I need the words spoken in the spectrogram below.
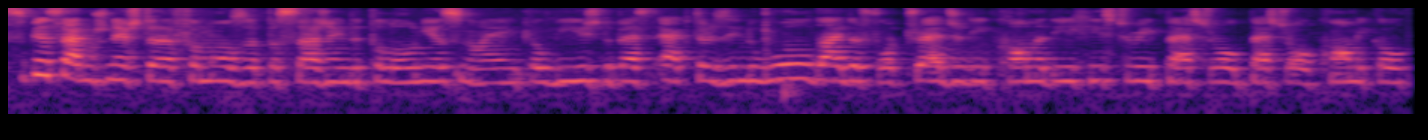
se pensarmos nesta famosa passagem de Polonius, não é, em que ele diz the best actors in the world, either for tragedy, comedy, history, pastoral, pastoral, comical,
